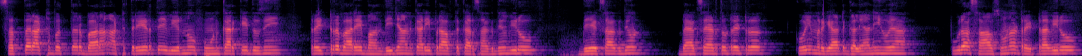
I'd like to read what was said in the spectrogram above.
7872121863 ਤੇ ਵੀਰ ਨੂੰ ਫੋਨ ਕਰਕੇ ਤੁਸੀਂ ਟਰੈਕਟਰ ਬਾਰੇ ਬਣਦੀ ਜਾਣਕਾਰੀ ਪ੍ਰਾਪਤ ਕਰ ਸਕਦੇ ਹੋ ਵੀਰੋ। ਦੇਖ ਸਕਦੇ ਹੋ, ਬੈਕ ਸਾਈਡ ਤੋਂ ਟਰੈਕਟਰ ਕੋਈ ਮਰਗਿਆਟ ਗਲਿਆ ਨਹੀਂ ਹੋਇਆ। ਪੂਰਾ ਸਾਫ਼ ਸੋਹਣਾ ਟਰੈਕਟਰ ਆ ਵੀਰੋ,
